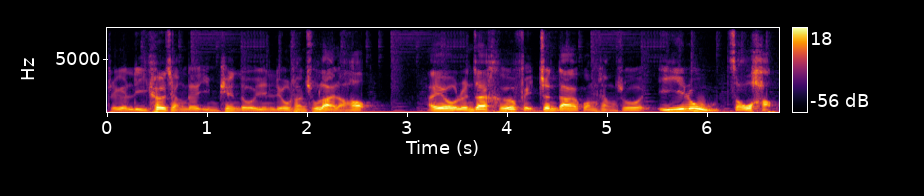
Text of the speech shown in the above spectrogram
这个李克强的影片都已经流传出来了。哈。还有人在合肥正大广场说：“一路走好。”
